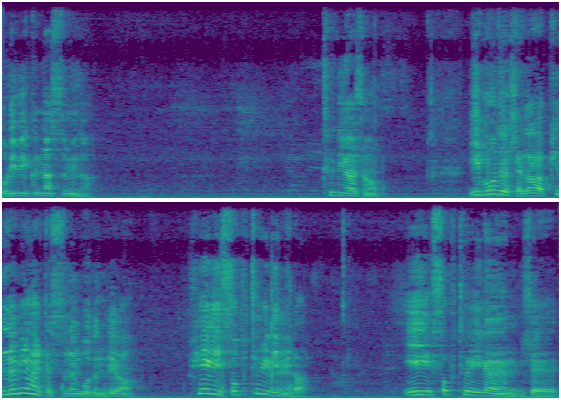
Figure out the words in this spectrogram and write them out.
조립이 끝났습니다. 특이하죠? 이 보드 제가 filming 할때 쓰는 보드인데요. 휠이 soft wheel입니다. 이 soft wheel은 이제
